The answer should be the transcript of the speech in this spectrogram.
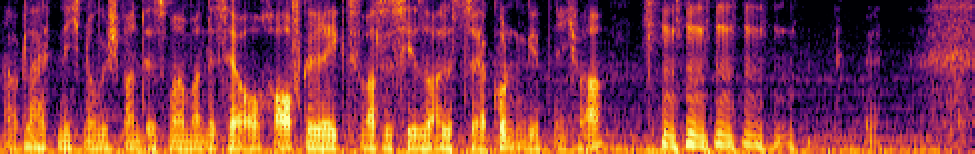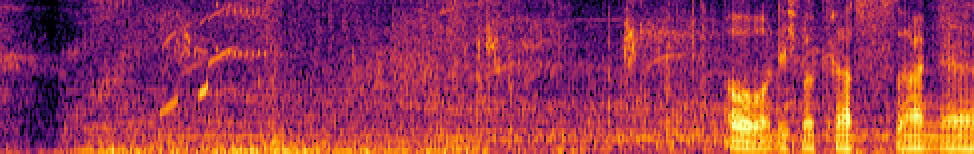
Aber gleich nicht nur gespannt ist man, man ist ja auch aufgeregt, was es hier so alles zu erkunden gibt, nicht wahr? oh, und ich wollte gerade sagen, äh,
